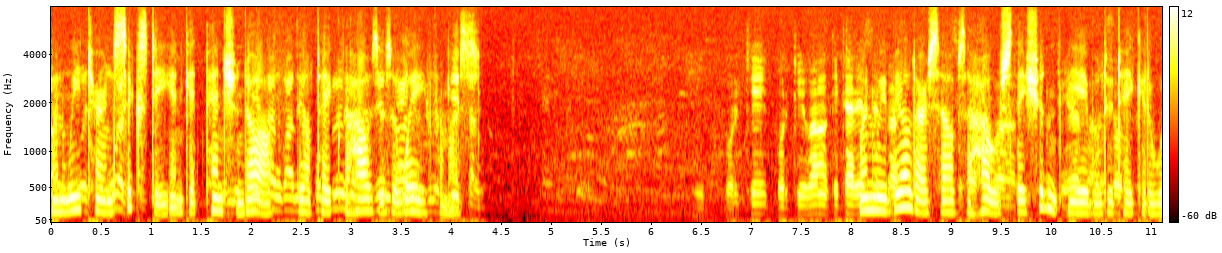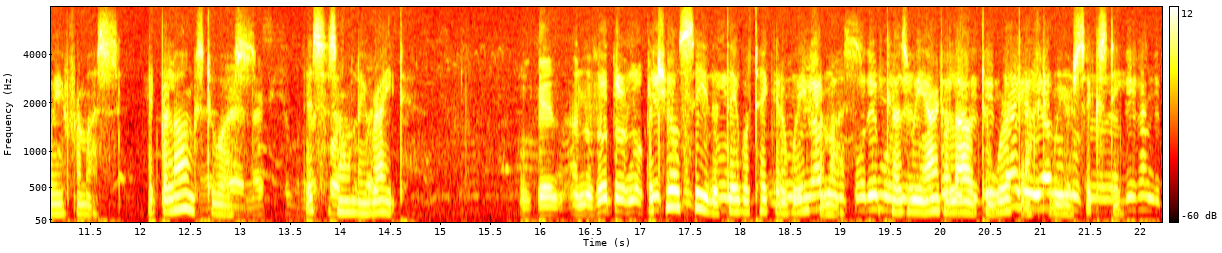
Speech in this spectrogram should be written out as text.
When we turn 60 and get pensioned off, they'll take the houses away from us. quitan. ¿Por qué? Porque van a quitar When we build ourselves a house, they shouldn't be able to take it away from us. It belongs to us. This is only right. But you'll see that they will take it away from us because we aren't allowed to work after we are eh, 60. dejan de.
